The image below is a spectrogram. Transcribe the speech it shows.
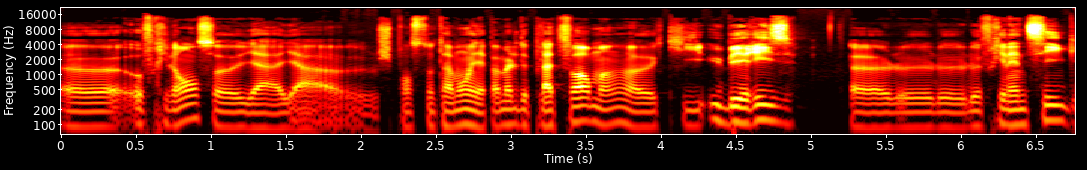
Euh, aux freelance, Euh, il y a, euh, je pense notamment, il y a pas mal de plateformes hein, euh, qui ubérisent le, le, freelancing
